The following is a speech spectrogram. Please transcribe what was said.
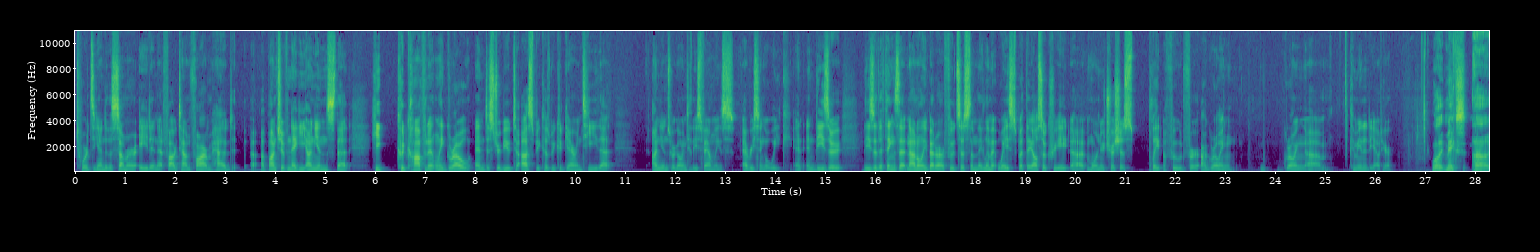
towards the end of the summer, Aiden at Fogtown Farm had a bunch of negi onions that he could confidently grow and distribute to us because we could guarantee that onions were going to these families every single week. And and these are these are the things that not only better our food system, they limit waste, but they also create a more nutritious plate of food for our growing growing um, community out here. Well, it makes uh,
